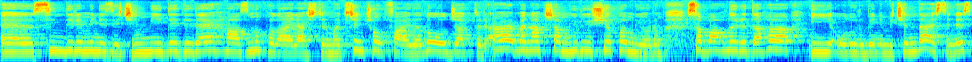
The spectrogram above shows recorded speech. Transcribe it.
e, sindiriminiz için, midede de hazmı kolaylaştırmak için çok faydalı olacaktır. Eğer ben akşam yürüyüş yapamıyorum, sabahları daha iyi olur benim için derseniz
